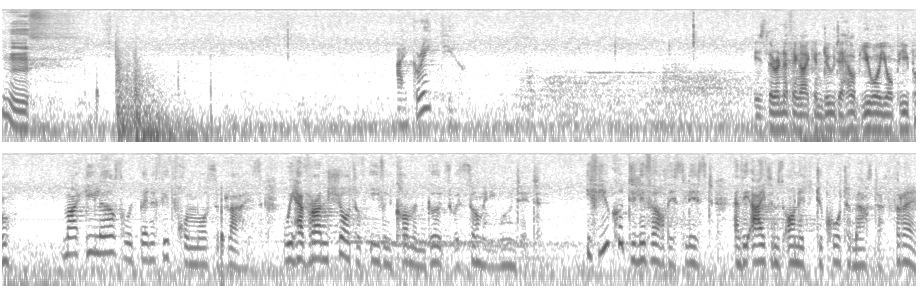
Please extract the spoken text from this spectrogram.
Hmm. I greet you. Is there anything I can do to help you or your people? My healers would benefit from more supplies. We have run short of even common goods with so many wounded. If you could deliver this list and the items on it to Quartermaster Threnn,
